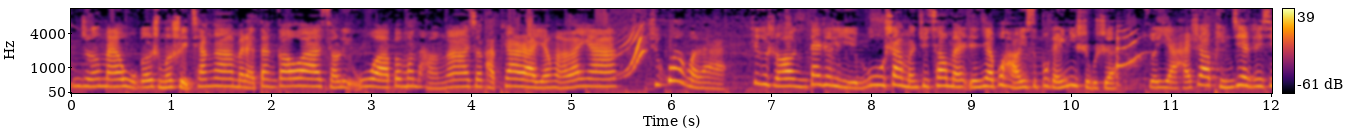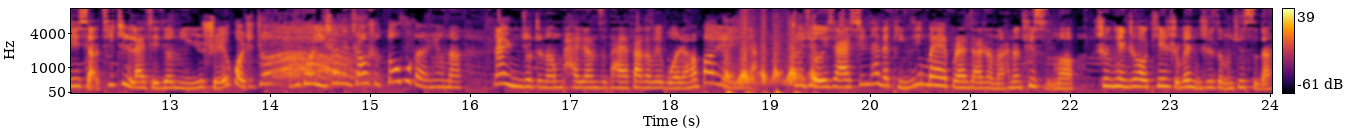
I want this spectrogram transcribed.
你只能买五个什么水枪啊，买点蛋糕啊、小礼物啊、棒棒糖啊、小卡片啊、洋娃娃呀，去换回来。这个时候你带着礼物上门去敲门，人家不好意思不给你，是不是？所以啊，还是要凭借这些小机智来解救你于水火之中。如果以上的招式都不管用呢？那你就只能拍张自拍，发个微博，然后抱怨一下，追求一下心态的平静呗，不然咋整呢？还能去死吗？升天之后，天使问你是怎么去死的，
